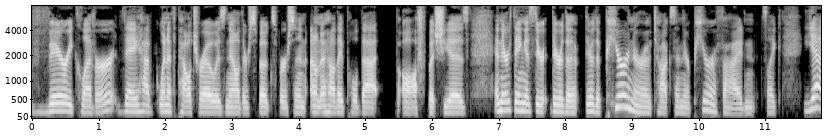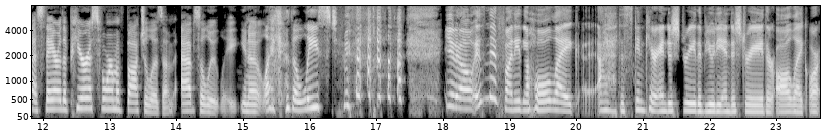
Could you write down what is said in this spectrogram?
very clever. They have Gwyneth Paltrow is now their spokesperson. I don't know how they pulled that off, but she is. And their thing is they're they're the they're the pure neurotoxin. They're purified, and it's like yes, they are the purest form of botulism. Absolutely, you know, like the least. you know, isn't it funny? The whole like uh, the skincare industry, the beauty industry, they're all like, or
